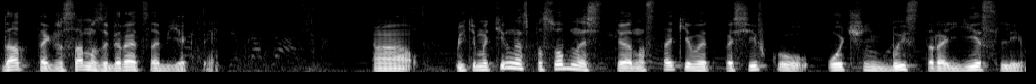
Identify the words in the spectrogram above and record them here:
Да, так же само забираются объекты. А, ультимативная способность а, настакивает пассивку очень быстро, если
